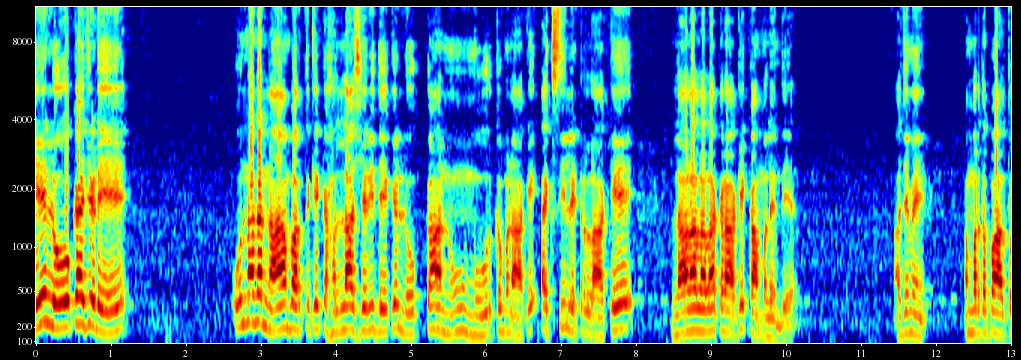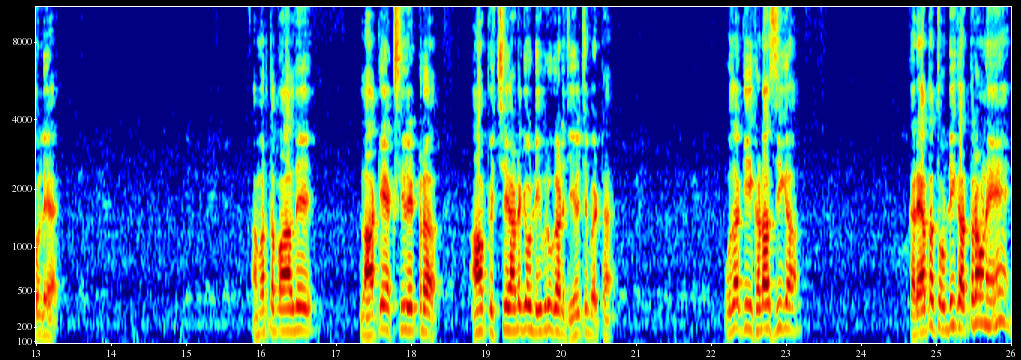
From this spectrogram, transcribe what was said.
ਇਹ ਲੋਕ ਹੈ ਜਿਹੜੇ ਉਹਨਾਂ ਦਾ ਨਾਮ ਵਰਤ ਕੇ ਇੱਕ ਹੱਲਾਸ਼ੇਰੀ ਦੇ ਕੇ ਲੋਕਾਂ ਨੂੰ ਮੂਰਖ ਬਣਾ ਕੇ ਐਕਸੀਲੇਟਰ ਲਾ ਕੇ, ਲਾਲਾ ਲਾਲਾ ਕਰਾ ਕੇ ਕੰਮ ਲੈਂਦੇ ਆ। ਆ ਜਿਵੇਂ ਅਮਰਤਪਾਲ ਤੋਂ ਲਿਆ। ਅਮਰਤਪਾਲ ਦੇ ਲਾ ਕੇ ਐਕਸੀਲੇਟਰ ਆ ਪਿੱਛੇ ਹਟ ਕੇ ਉਹ ਡਿਬਰੂਗੜ੍ਹ ਜੇਲ੍ਹ 'ਚ ਬੈਠਾ। ਉਹਦਾ ਕੀ ਖੜਾ ਸੀਗਾ? ਕਰਿਆ ਤਾਂ ਤੁਹਾਡੀ ਖਾਤਰ ਉਹਨੇ।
